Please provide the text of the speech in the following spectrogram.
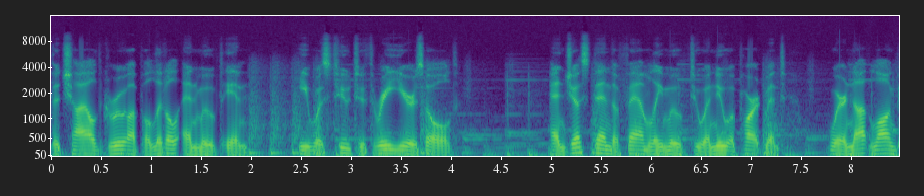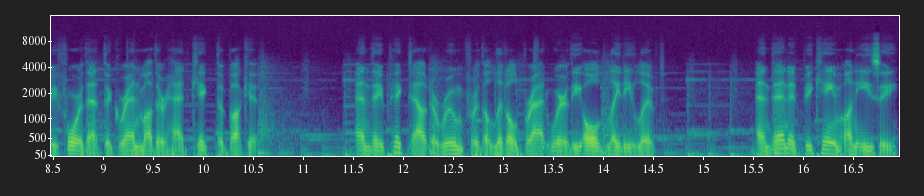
the child grew up a little and moved in, he was 2 to 3 years old. And just then the family moved to a new apartment, where not long before that the grandmother had kicked the bucket. And they picked out a room for the little brat where the old lady lived. And then it became uneasy,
